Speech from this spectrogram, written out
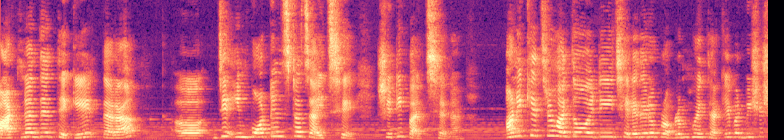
পার্টনারদের থেকে তারা যে ইম্পর্টেন্সটা চাইছে সেটি পাচ্ছে না। অনেক ক্ষেত্রে হয়তো এটি ছেলেদেরও প্রবলেম হয়ে থাকে বাট বিশেষ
